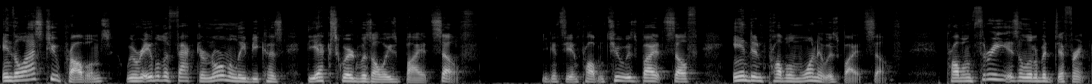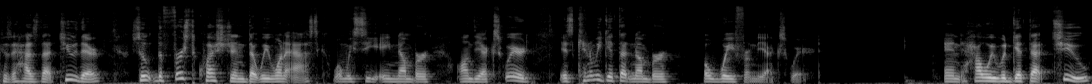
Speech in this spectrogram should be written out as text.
In the last two problems, we were able to factor normally because the x squared was always by itself. You can see in problem 2 it was by itself, and in problem 1 it was by itself. Problem 3 is a little bit different because it has that 2 there. So the first question that we want to ask when we see a number on the x squared is can we get that number away from the x squared? And how we would get that 2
